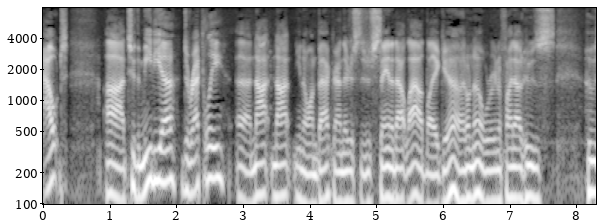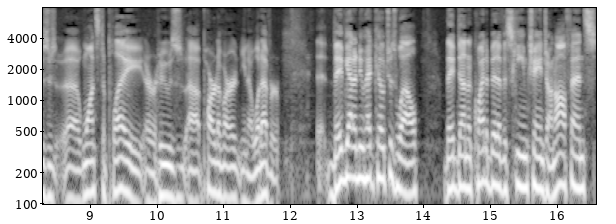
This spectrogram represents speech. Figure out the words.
out uh, to the media directly, uh, not not you know on background. They're just they're just saying it out loud, like yeah, I don't know. We're gonna find out who's who's uh, wants to play or who's uh, part of our you know whatever. They've got a new head coach as well. They've done a, quite a bit of a scheme change on offense.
